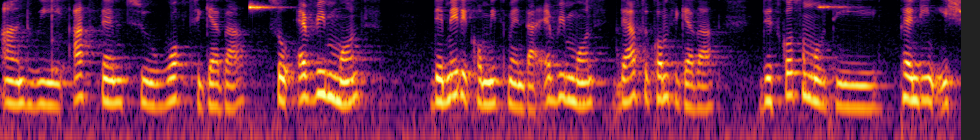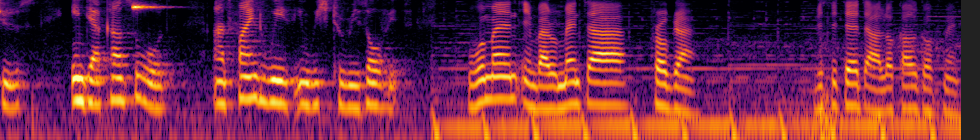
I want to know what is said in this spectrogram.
and we ask them to work together. So every month, they made a commitment that every month they have to come together, discuss some of the pending issues in their council wards, and find ways in which to resolve it. Women Environmental Program visited our local government.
